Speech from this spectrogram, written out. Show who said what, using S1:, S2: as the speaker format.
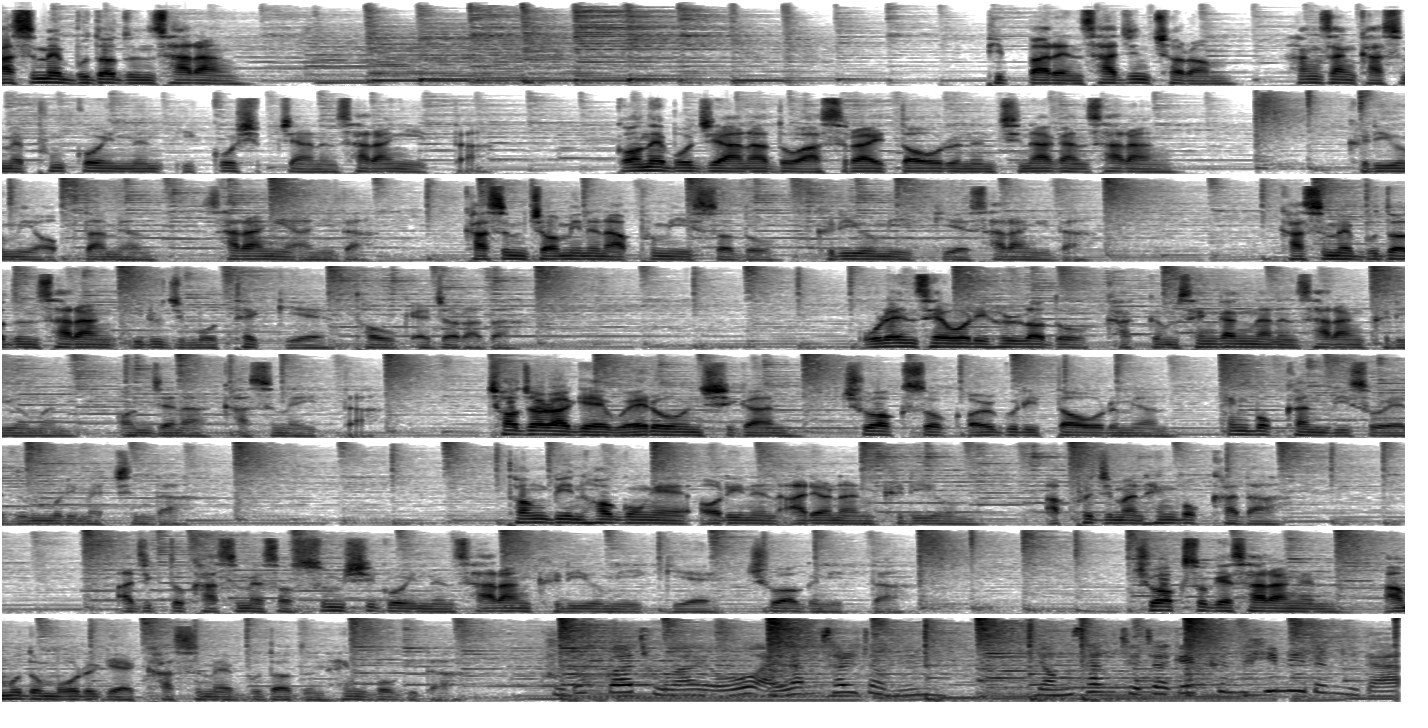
S1: 가슴에 묻어둔 사랑. 빛바랜 사진처럼 항상 가슴에 품고 있는 잊고 싶지 않은 사랑이 있다. 꺼내보지 않아도 아스라이 떠오르는 지나간 사랑. 그리움이 없다면 사랑이 아니다. 가슴 저미는 아픔이 있어도 그리움이 있기에 사랑이다. 가슴에 묻어둔 사랑 이루지 못했기에 더욱 애절하다. 오랜 세월이 흘러도 가끔 생각나는 사랑 그리움은 언제나 가슴에 있다. 처절하게 외로운 시간, 추억 속 얼굴이 떠오르면 행복한 미소에 눈물이 맺힌다. 텅 빈 허공에 어리는 아련한 그리움, 아프지만 행복하다. 아직도 가슴에서 숨쉬고 있는 사랑 그리움이 있기에 추억은 있다. 추억 속의 사랑은 아무도 모르게 가슴에 묻어둔 행복이다.
S2: 구독과 좋아요, 알람 설정은 영상 제작에 큰 힘이 됩니다.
